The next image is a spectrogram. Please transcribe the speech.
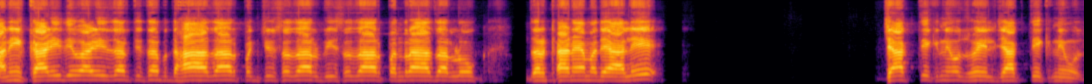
आणि काळी दिवाळी जर तिथं दहा हजार पंचवीस हजार वीस हजार पंधरा हजार लोक जर ठाण्यामध्ये आले जागतिक न्यूज होईल जागतिक न्यूज.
